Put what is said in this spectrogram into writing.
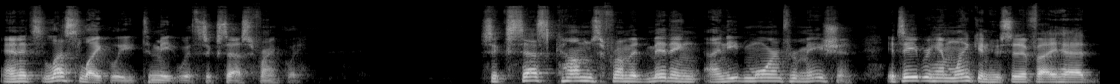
And it's less likely to meet with success, frankly. Success comes from admitting I need more information. It's Abraham Lincoln who said, if I had,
